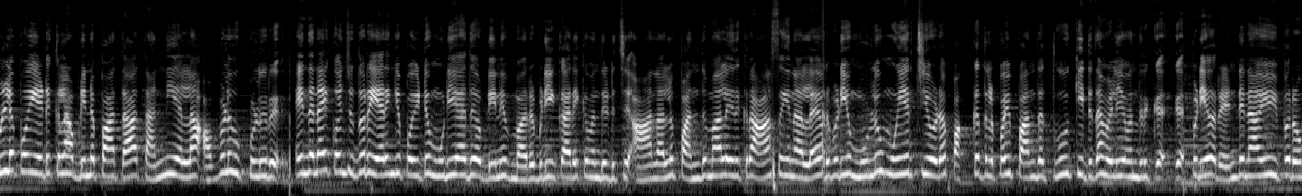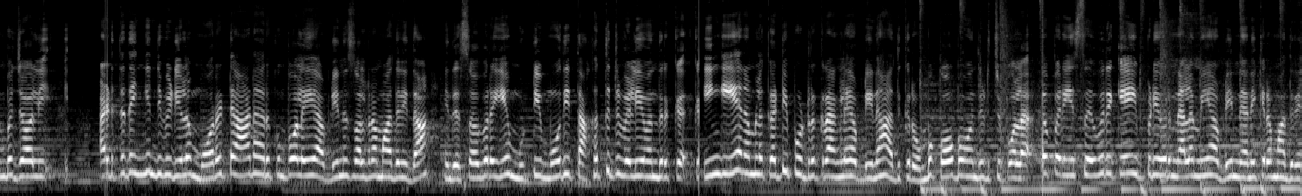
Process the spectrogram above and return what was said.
உள்ளே போய் எடுக்கலாம் அப்படின்னு பார்த்தா தண்ணி எல்லாம் அவ்வளவு குளிர். இந்த நாய் கொஞ்சம் தூரம் இறங்கி போயிட்டு முடியாது அப்படின்னு மறுபடியும் கரைக்கு வந்துடுச்சு. ஆனாலும் பந்து மேலே இருக்கிற ஆசையினால மறுபடியும் முழு முயற்சியோட பக்கத்தில் போய் பந்தை தூக்கிட்டு தான் வெளியே வந்திருக்கு. இப்படியோ ரெண்டு நாயும் இப்போ ரொம்ப ஜாலி அடுத்தது இங்கே இந்த வீடியோவில் மொரட்டு ஆடா இருக்கும் போலயே அப்படின்னு சொல்கிற மாதிரி தான் இந்த சுவரையே முட்டி மோதி தகத்துட்டு வெளியே வந்திருக்கு. இங்கேயே நம்மளை கட்டி போட்டிருக்கிறாங்களே அப்படின்னா அதுக்கு ரொம்ப கோபம் வந்துடுச்சு போல. பெரிய செவருக்கே இப்படி ஒரு நிலைமையே அப்படின்னு நினைக்கிற மாதிரி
